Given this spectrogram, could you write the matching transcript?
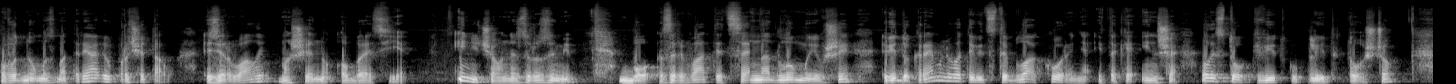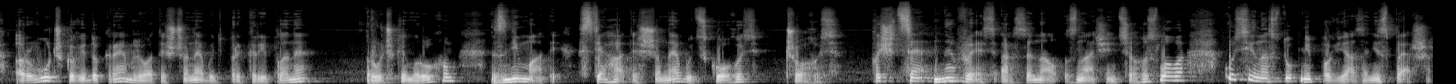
в одному з матеріалів прочитав: зірвали машину ОБСЄ. І нічого не зрозумів, бо зривати це, надломивши, відокремлювати від стебла кореня і таке інше, листок, квітку, плід тощо, рвучко відокремлювати щонебудь прикріплене, ручким рухом, знімати, стягати щонебудь з когось чогось. Хоч це не весь арсенал значень цього слова, усі наступні пов'язані з першим.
